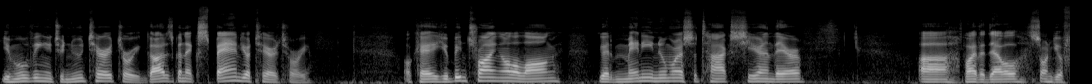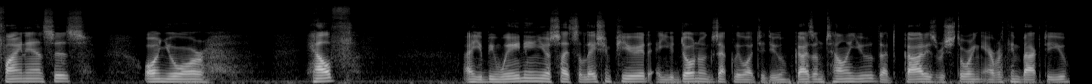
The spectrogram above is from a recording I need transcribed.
You're moving into new territory. God is going to expand your territory. Okay, you've been trying all along. You had many numerous attacks here and there uh, by the devil it's on your finances, on your health, and you've been waiting in your isolation period and you don't know exactly what to do. Guys, I'm telling you that God is restoring everything back to you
